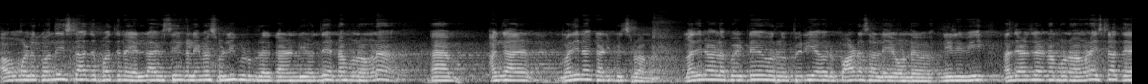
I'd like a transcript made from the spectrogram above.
அவங்களுக்கு வந்து இஸ்லாத்தை பற்றின எல்லா விஷயங்களையுமே சொல்லி கொடுக்குறதுக்காண்டி வந்து என்ன பண்ணுவாங்கன்னா அங்கே மதினாக்கு அனுப்பி வச்சிருவாங்க. மதினாவில் போயிட்டு ஒரு பெரிய ஒரு பாடசாலையை ஒன்று நிறுவி அந்த இடத்துல என்ன பண்ணுவாங்கன்னா இஸ்லாத்தை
